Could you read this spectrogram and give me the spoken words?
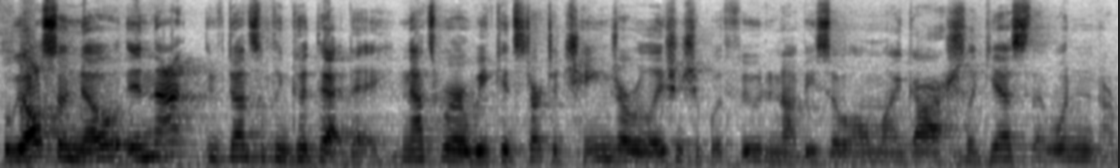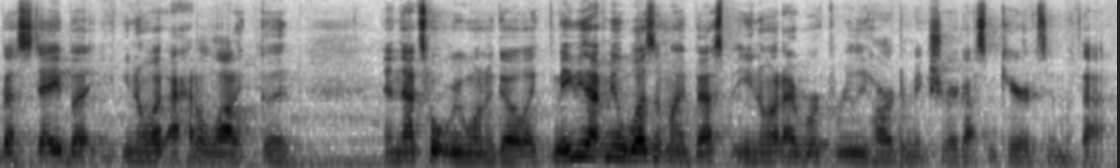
But we also know in that you've done something good that day. And that's where we can start to change our relationship with food and not be so, oh my gosh, like, yes, that wasn't our best day, but you know what? I had a lot of good. And that's what we want to go. Like, maybe that meal wasn't my best, but you know what? I worked really hard to make sure I got some carrots in with that.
